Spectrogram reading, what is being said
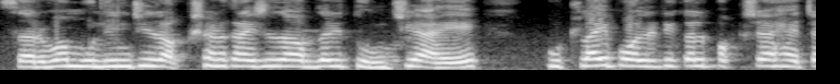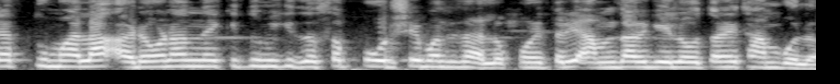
सर्व मुलींची रक्षण करायची जबाबदारी तुमची आहे. कुठलाही पॉलिटिकल पक्ष ह्याच्यात तुम्हाला अडवणार नाही की तुम्ही जसं पोर्शेमध्ये झालं कोणीतरी आमदार गेलो होतं आणि थांबवलं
